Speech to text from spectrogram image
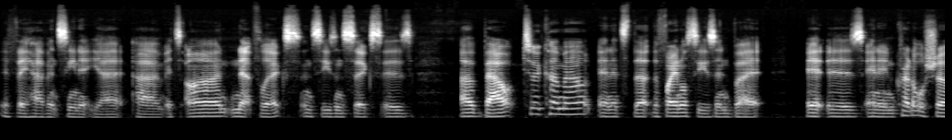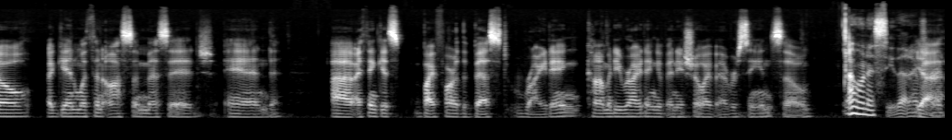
if they haven't seen it yet. Um, it's on Netflix, and season six is about to come out, and it's the the final season. But it is an incredible show, again with an awesome message, and uh, I think it's by far the best writing, comedy writing of any show I've ever seen. So I want to see that. I've yeah, heard.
